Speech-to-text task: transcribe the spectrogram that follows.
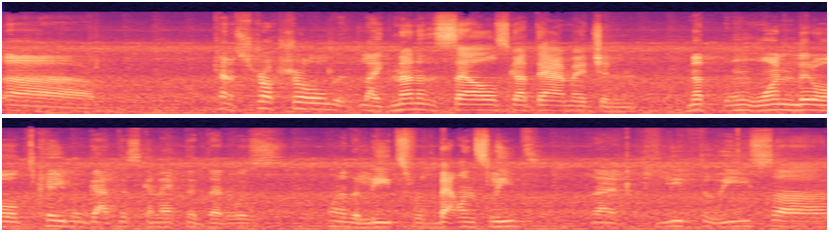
uh, kind of structural, like none of the cells got damaged, and not one little cable got disconnected that was one of the leads for the balance leads that lead to these uh,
